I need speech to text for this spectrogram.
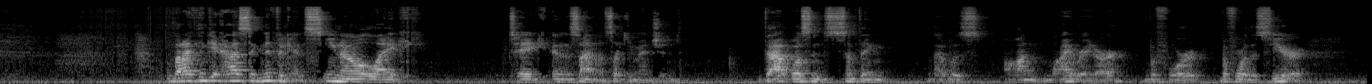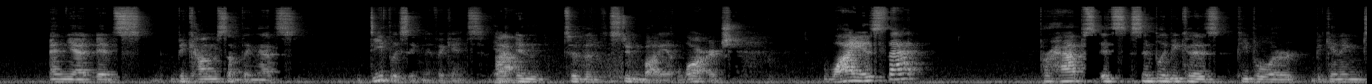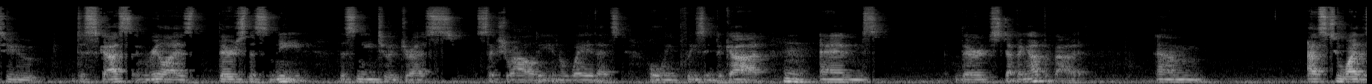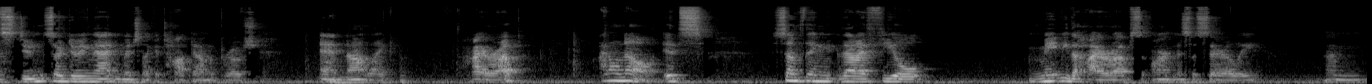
but I think it has significance. You know, like take End the Silence, like you mentioned. That wasn't something that was on my radar before before this year, and yet it's become something that's deeply significant uh, in to the student body at large. Why is that? Perhaps it's simply because people are beginning to discuss and realize there's this need, this need to address sexuality in a way that's holy and pleasing to God, Hmm. and they're stepping up about it. Um, as to why the students are doing that, you mentioned like a top-down approach, and not like higher up. I don't know. It's something that I feel maybe the higher ups aren't necessarily um,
